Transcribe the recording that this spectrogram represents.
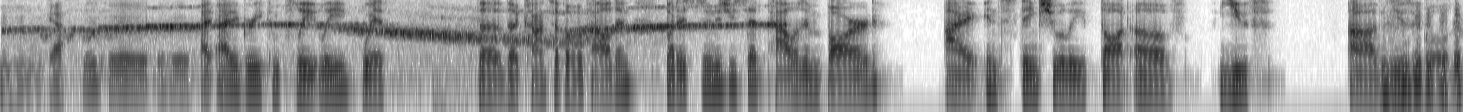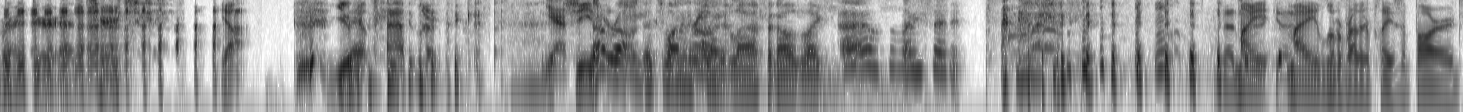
Mm-hmm. Yeah. Mm-hmm, mm-hmm. I, I agree completely with the the concept of a paladin, but as soon as you said paladin bard, I instinctually thought of youth uh, musical director at church. Yep. You That- have pastor. Yes. Jesus. Not wrong. That's why Not I wrong. started laughing. I was like, "Oh, somebody said it." That's my my little brother plays a bard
